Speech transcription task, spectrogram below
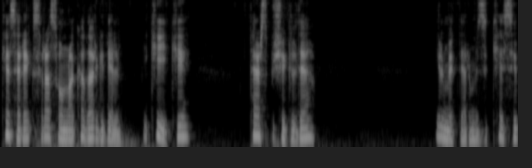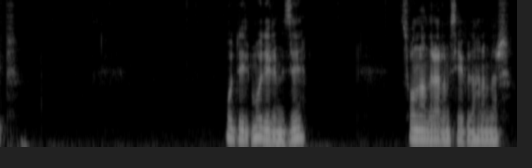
keserek sıra sonuna kadar gidelim. 2 2 ters bir şekilde ilmeklerimizi kesip model, modelimizi sonlandıralım sevgili hanımlar.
